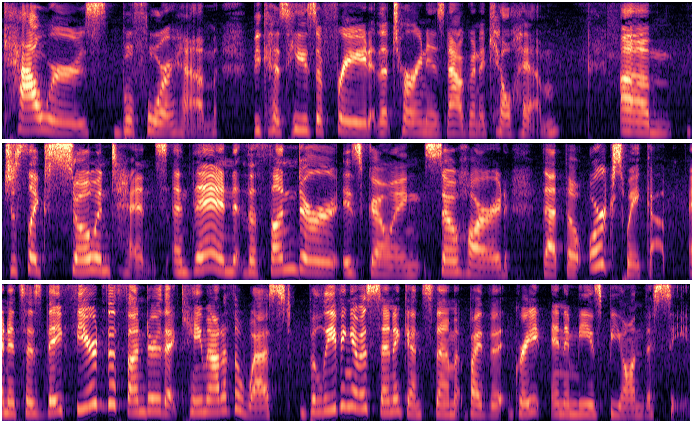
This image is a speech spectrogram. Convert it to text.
cowers before him because he's afraid that Turin is now going to kill him. Um, just like so intense. And then the thunder is going so hard that the orcs wake up. And it says they feared the thunder that came out of the west, believing it was sent against them by the great enemies beyond the sea.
